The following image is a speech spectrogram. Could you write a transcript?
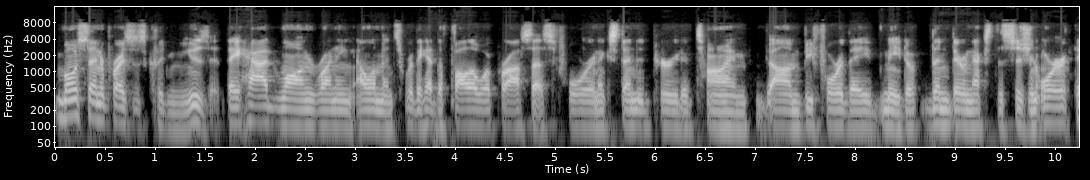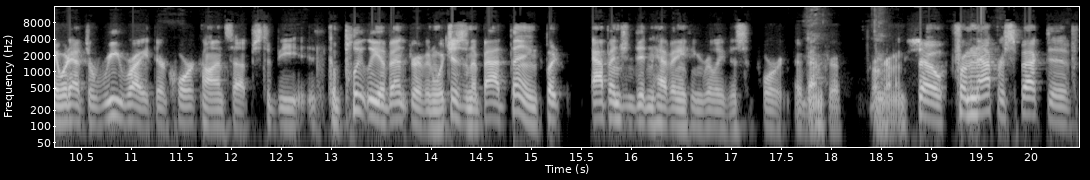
most enterprises couldn't use it. They had long running elements where they had to follow a process for an extended period of time um, before they made a, then their next decision, or they would have to rewrite their core concepts to be completely event driven, which isn't a bad thing, but App Engine didn't have anything really to support event driven programming. So from that perspective,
